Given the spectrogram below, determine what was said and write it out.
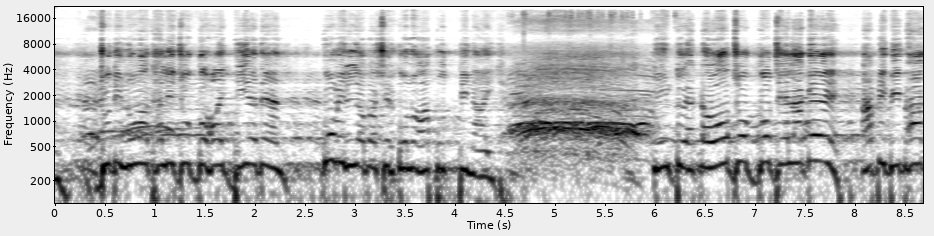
দেন, যদি নোয়াখালী যোগ্য হয় দিয়ে দেন, কুমিল্লাবাসীর কোনো আপত্তি নাই। কিন্তু একটা অযোগ্য জেলাকে আপনি বিভাগ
